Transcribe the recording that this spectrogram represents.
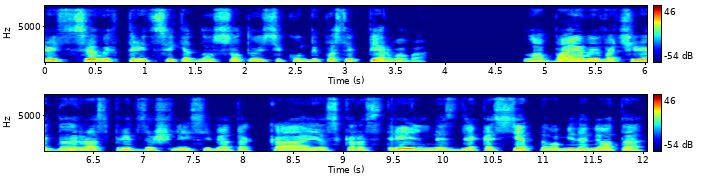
6,31 секунды после первого. Лобаевы в очередной раз превзошли себя. Такая скорострельность для кассетного миномета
